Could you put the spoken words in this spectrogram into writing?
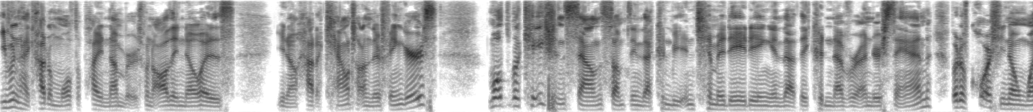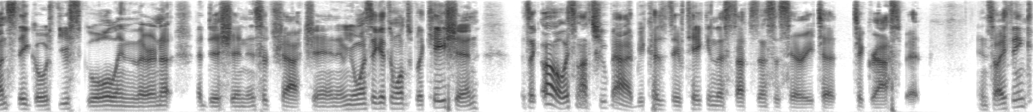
even like how to multiply numbers when all they know is, you know, how to count on their fingers, multiplication sounds something that can be intimidating and that they could never understand. But of course, you know, once they go through school and learn addition and subtraction, and you know, once they get to multiplication, it's like, oh, it's not too bad because they've taken the steps necessary to to grasp it. And so I think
